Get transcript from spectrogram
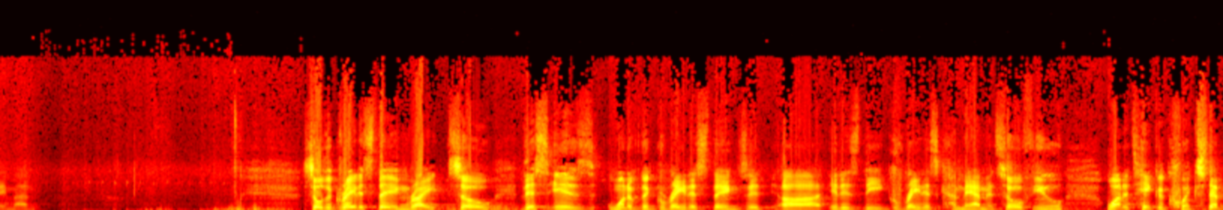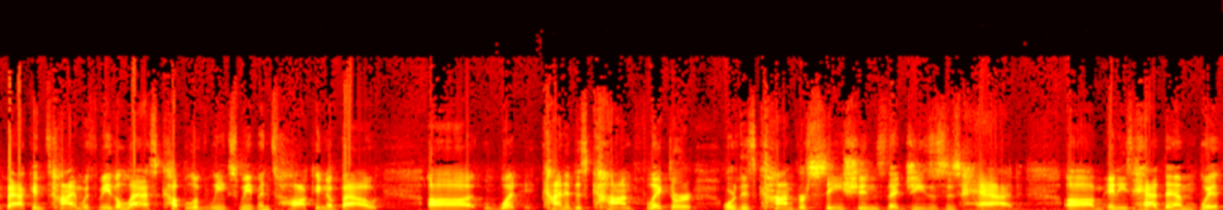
amen. So, the greatest thing, right? So, this is one of the greatest things. It, uh, it is the greatest commandment. So, if you want to take a quick step back in time with me, the last couple of weeks, we've been talking about uh, what kind of this conflict or, or these conversations that Jesus has had. Um, and he's had them with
